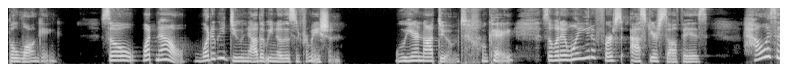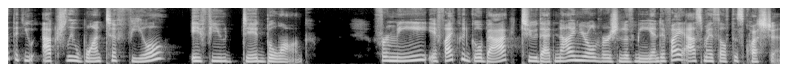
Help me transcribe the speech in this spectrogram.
belonging. So, what now? What do we do now that we know this information? We are not doomed, okay? So, what I want you to first ask yourself is how is it that you actually want to feel if you did belong? For me, if I could go back to that nine year old version of me, and if I asked myself this question,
